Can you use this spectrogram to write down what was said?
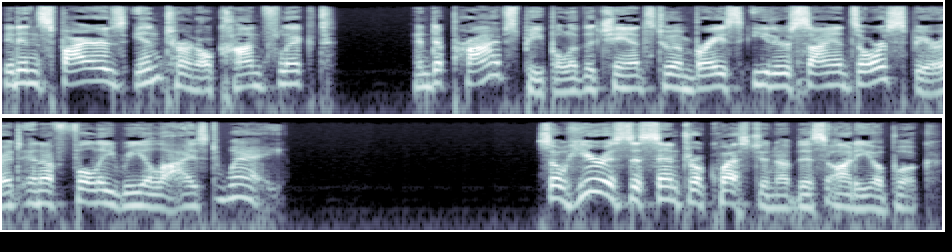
It inspires internal conflict and deprives people of the chance to embrace either science or spirit in a fully realized way. So here is the central question of this audiobook.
